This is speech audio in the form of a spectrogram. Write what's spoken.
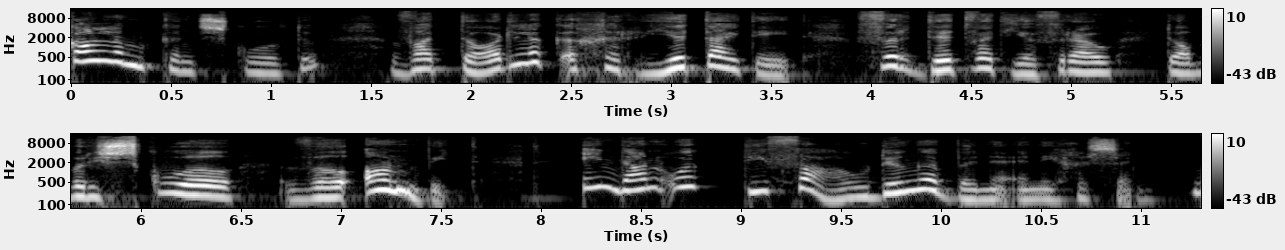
kalm kind skool toe wat dadelik 'n gereedheid het vir dit wat juffrou daar by die skool wil aanbied. En dan ook die verhoudinge binne in die gesin, nê?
